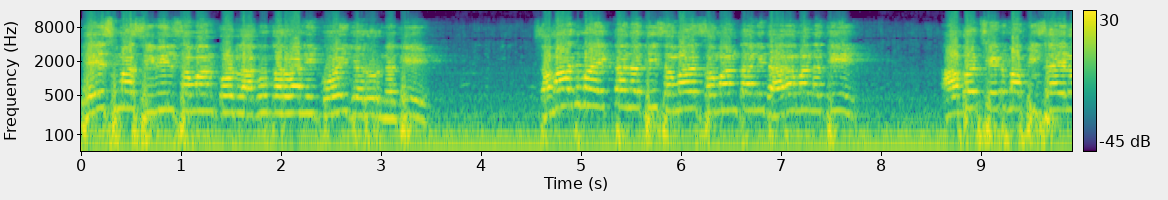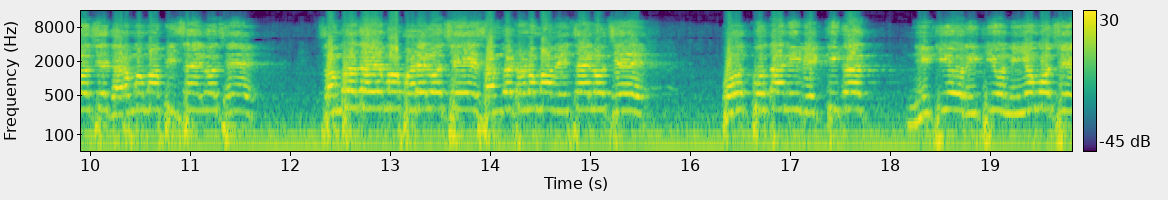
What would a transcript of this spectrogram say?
દેશમાં સિવિલ સમાન કોડ લાગુ કરવાની કોઈ જરૂર નથી. સમાજમાં એકતા નથી, સમાજ સમાનતાની ધારામાં નથી. આબડછેડમાં પીસાયેલો છે, ધર્મમાં પીસાયેલો છે, સંપ્રદાયોમાં પડેલો છે, સંગઠનોમાં વેચાયેલો છે. પોતપોતાની વ્યક્તિગત નીતિઓ, રીતિઓ, નિયમો છે.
